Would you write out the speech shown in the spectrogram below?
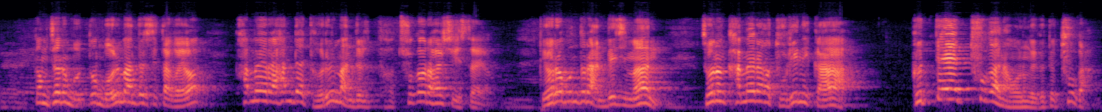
네. 그럼 저는 뭐, 또뭘 만들 수 있다고요? 카메라 한대 덜을 만들 더 추가로 할 수 있어요. 여러분들은 안 되지만 저는 카메라가 두 개니까 그때 2가 나오는 거예요. 그때 2가.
